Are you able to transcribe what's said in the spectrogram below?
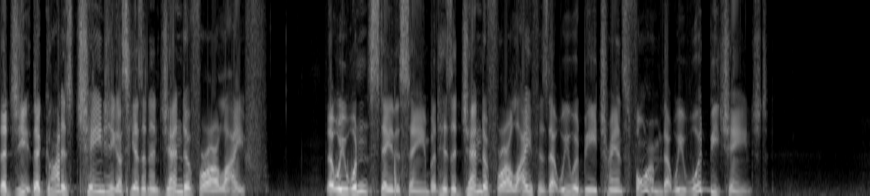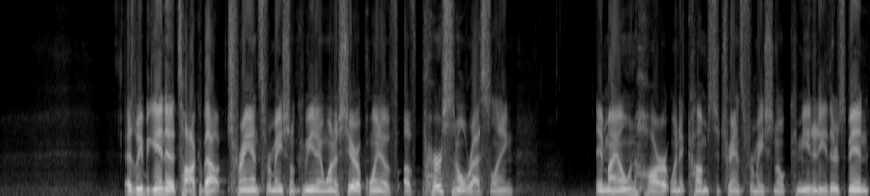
that, G, that God is changing us. He has an agenda for our life, that we wouldn't stay the same. But His agenda for our life is that we would be transformed, that we would be changed. As we begin to talk about transformational community, I want to share a point of, of personal wrestling in my own heart when it comes to transformational community. There's been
